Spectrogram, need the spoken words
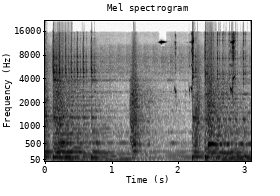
Música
